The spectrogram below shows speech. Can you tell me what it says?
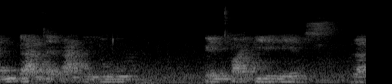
นการจัดการเรียนรู้ เป็นไฟล์ PDF และ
